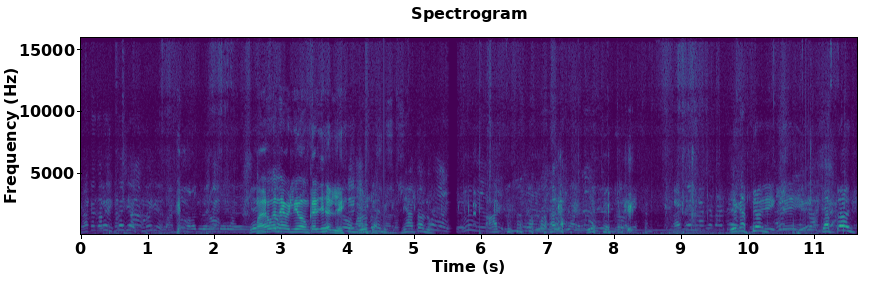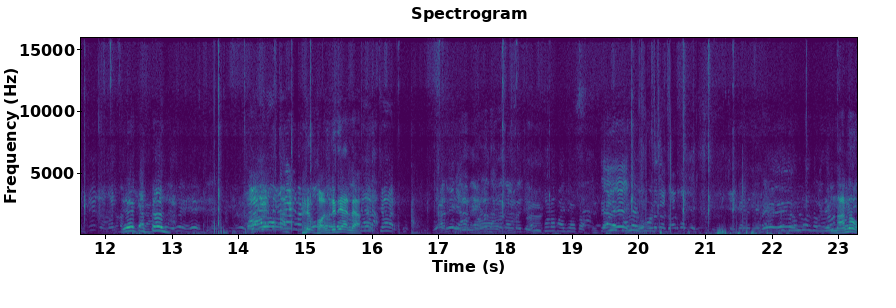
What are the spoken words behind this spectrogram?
राकेश जरा इकडे घे, पुढे घे. मला पण नाही भेटली ओमकारची हल्ली मला पण नाही भेटली. मी आता आलो ए कॅप्टन कॅप्टन ए कॅप्टन बॉल कधी आला? मानव.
